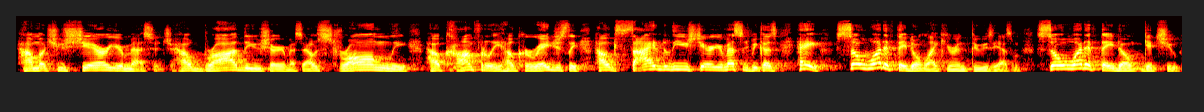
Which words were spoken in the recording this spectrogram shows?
how much you share your message, how broadly you share your message, how strongly, how confidently, how courageously, how excitedly you share your message because, hey, so what if they don't like your enthusiasm? So what if they don't get you?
